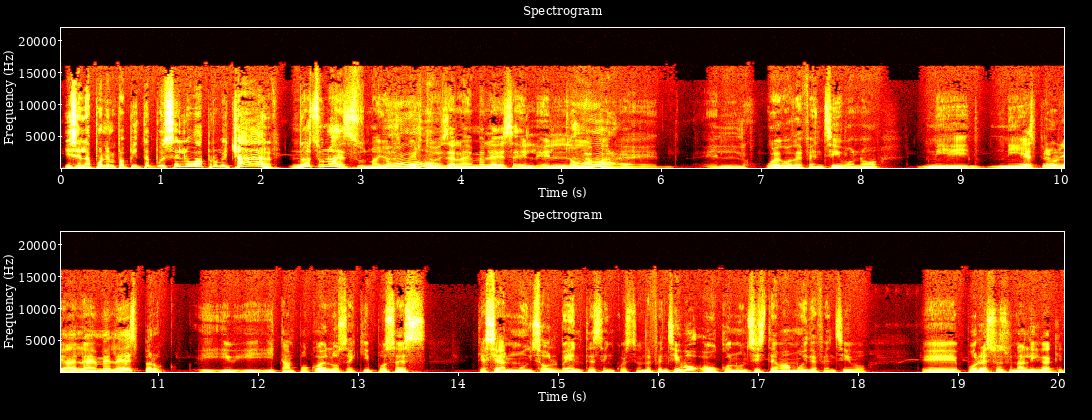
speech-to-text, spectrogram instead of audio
y se la pone en papita, pues él lo va a aprovechar. No es una de sus mayores No. virtudes de la MLS el, el, No. la pa- eh, el juego defensivo, ¿no? Ni, ni es prioridad de la MLS, pero y, y- y- y tampoco de los equipos es que sean muy solventes en cuestión defensivo o con un sistema muy defensivo. Eh, por eso es una liga que,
